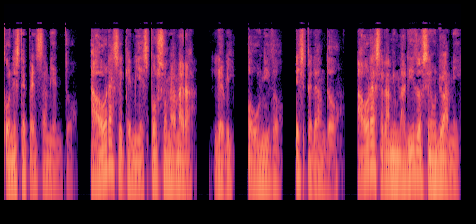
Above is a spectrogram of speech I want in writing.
con este pensamiento, ahora sé que mi esposo me amará, Levi, o unido, esperando, ahora será mi marido se unió a mí.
